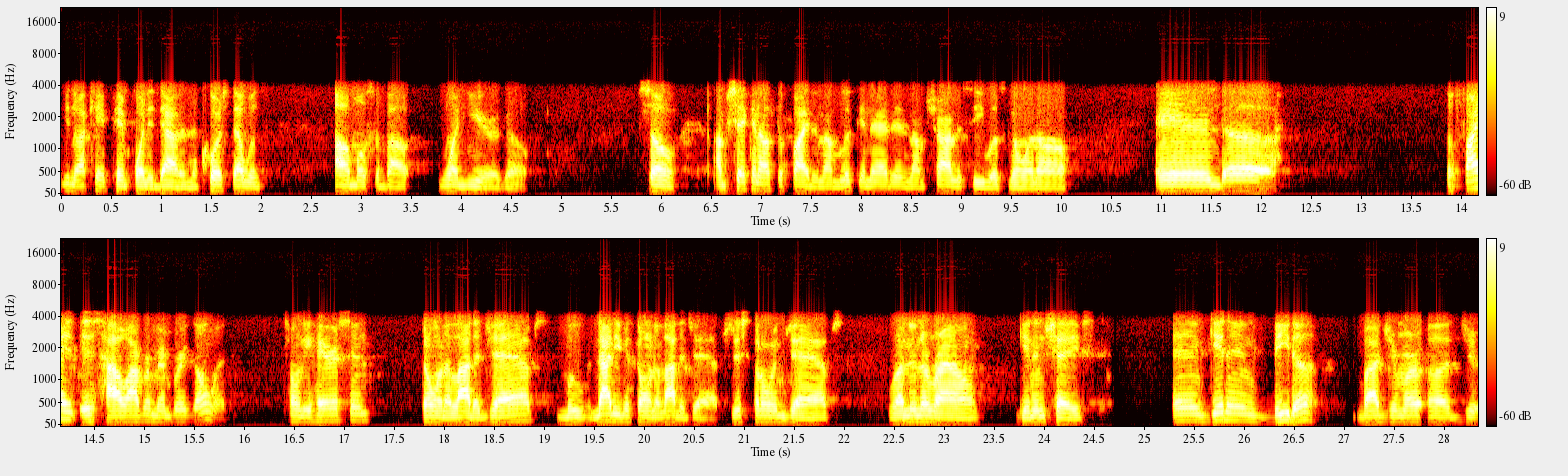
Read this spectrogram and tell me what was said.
you know I can't pinpoint it down. And of course, that was almost about one year ago. So I'm checking out the fight and I'm looking at it and I'm trying to see what's going on. And uh, the fight is how I remember it going. Tony Harrison throwing a lot of jabs, moving, not even throwing a lot of jabs, just throwing jabs, running around, getting chased, and getting beat up by Jermel, uh, J-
